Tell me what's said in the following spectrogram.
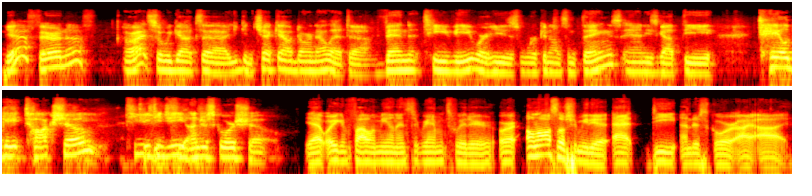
Yeah, fair enough. All right, so we got uh, you can check out Darnell at uh, Venn TV where he's working on some things, and he's got the Tailgate Talk Show, TTG underscore show. Yeah, or you can follow me on Instagram and Twitter, or on all social media at d underscore ii.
